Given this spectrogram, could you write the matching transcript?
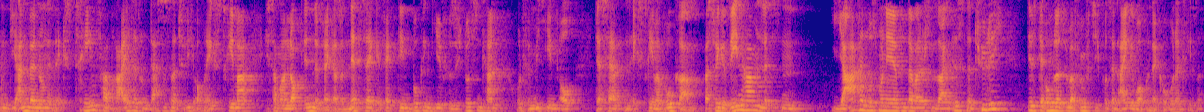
und die Anwendungen extrem verbreitet und das ist natürlich auch ein extremer, ich sag mal, Locked-in-Effekt, also Netzwerkeffekt, den Booking hier für sich nutzen kann und für mich eben auch deshalb ein extremer Burggraben. Was wir gesehen haben in den letzten Jahren, muss man ja mittlerweile schon sagen, ist natürlich, ist der Umsatz über 50 Prozent eingebrochen in der Corona-Krise.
